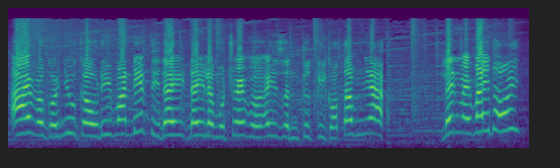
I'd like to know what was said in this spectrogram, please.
Ai mà có nhu cầu đi Maldives thì đây đây là một travel agent cực kỳ có tâm nha. Lên máy bay thôi.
